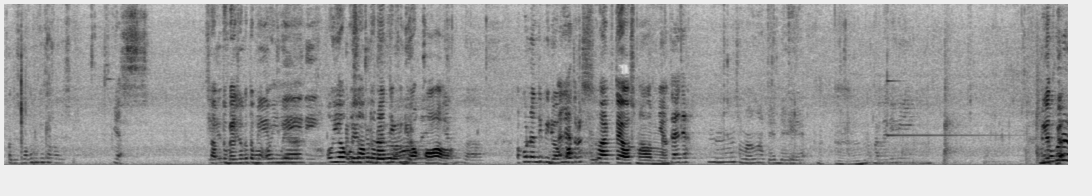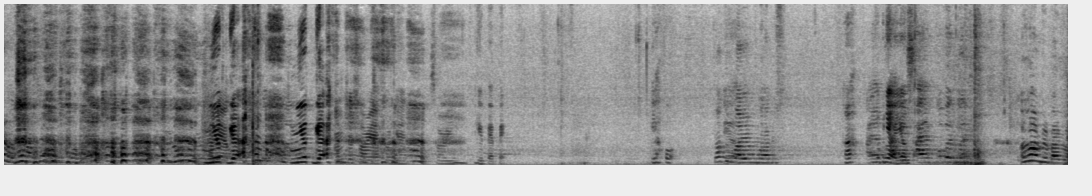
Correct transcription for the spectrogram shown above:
Habis makan kita kasih. Ya. Sabtu besok ketemu. Oh iya. Oh iya aku Sabtu nanti video call. Aku nanti video call terus live tales malamnya. Nanti aja. Hmm, semangat ya, Dek. Mute gak? Mute gak? Mute gak? I'm so sorry, I forget. Sorry. GPP. Ya kok. Lo tunggu ayam gua habis. Hah? Lu punya ayam? Ayam gua baru lagi. Oh, lo ambil baru.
